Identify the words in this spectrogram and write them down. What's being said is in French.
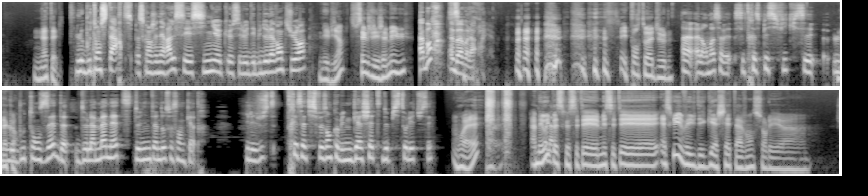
Nathalie? Le bouton start, parce qu'en général, c'est signe que c'est le début de l'aventure. Mais bien, tu sais que je l'ai jamais eu. Ah bon? Ah bah voilà. Incroyable. Et pour toi, Jules Ah, alors moi, c'est très spécifique. C'est le bouton Z de la manette de Nintendo 64. Il est juste très satisfaisant comme une gâchette de pistolet, tu sais. Ouais. Ah mais oui, parce que c'était... Mais c'était... Est-ce qu'il y avait eu des gâchettes avant sur les... euh,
